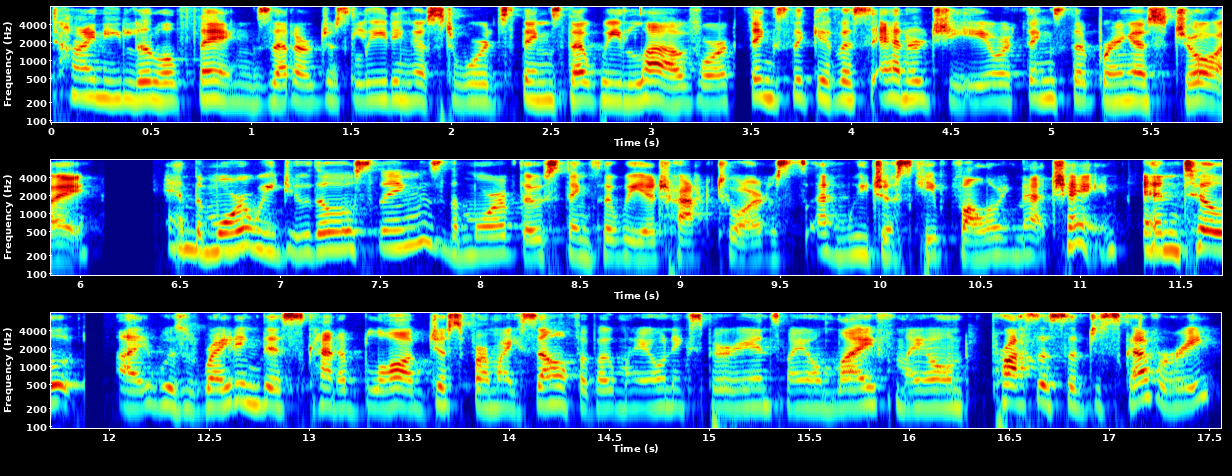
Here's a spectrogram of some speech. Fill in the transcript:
tiny little things that are just leading us towards things that we love or things that give us energy or things that bring us joy. And the more we do those things, the more of those things that we attract to us. And we just keep following that chain until I was writing this kind of blog just for myself about my own experience, my own life, my own process of discovery.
